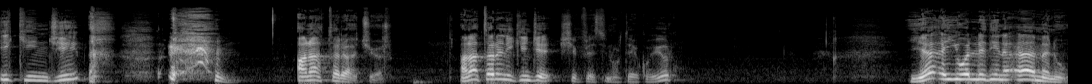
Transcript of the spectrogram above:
ikinci anahtarı açıyor. Anahtarın ikinci şifresini ortaya koyuyor. Ya eyyühellezine amenu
